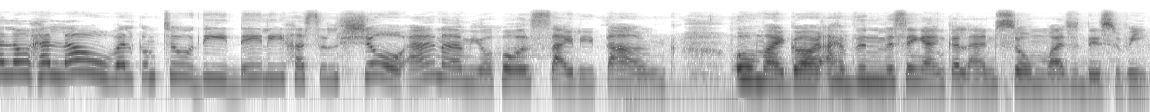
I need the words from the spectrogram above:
hello, hello. Welcome to the Daily Hustle Show, and I'm your host, Siley Tang. Oh my god, I have been missing Anchorland so much this week.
